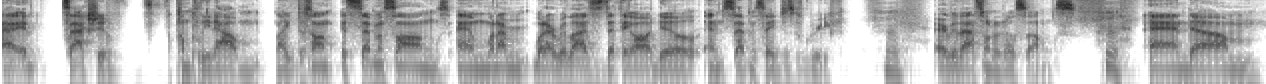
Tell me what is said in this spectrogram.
I, it's actually a complete album. Like the song, it's seven songs, and what I'm what I realized is that they all deal in seven stages of grief. Hmm. Every last one of those songs. Hmm. And um,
